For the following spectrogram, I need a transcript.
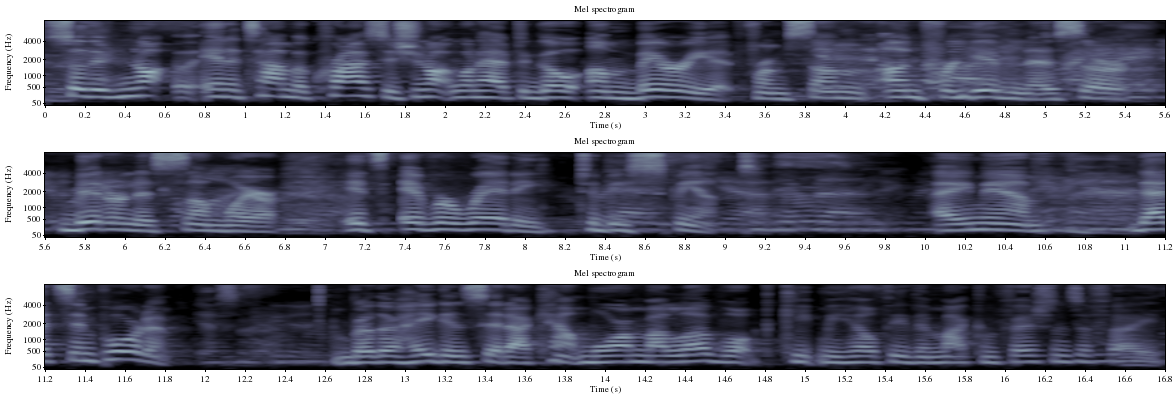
So there's not, in a time of crisis, you're not going to have to go unbury it from some unforgiveness or bitterness somewhere. It's ever ready to be spent. Amen. That's important. Brother Hagin said, I count more on my love walk to keep me healthy than my confessions of faith.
